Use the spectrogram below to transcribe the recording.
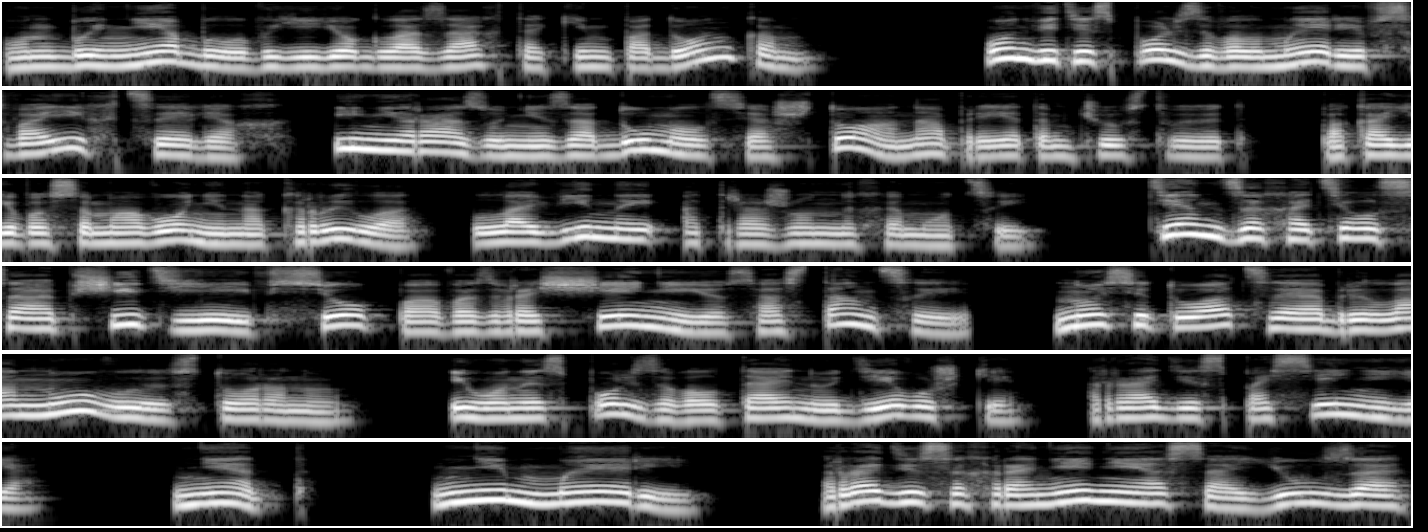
Он бы не был в ее глазах таким подонком? Он ведь использовал Мэри в своих целях и ни разу не задумался, что она при этом чувствует, пока его самого не накрыло лавиной отраженных эмоций. Тен захотел сообщить ей все по возвращению со станции, но ситуация обрела новую сторону, и он использовал тайну девушки ради спасения. Нет, не Мэри, ради сохранения союза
